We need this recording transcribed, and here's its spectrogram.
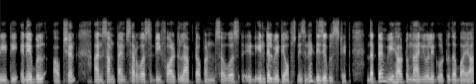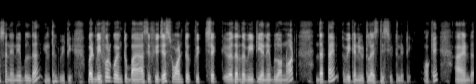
vt enable option and sometimes servers default laptop and servers intel vt option is in a disabled state. That time we have to manually go to the bios and enable the intel vt but before going to bios if you just want to quick check whether the vt enable or not that time we can utilize this utility. Okay? And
